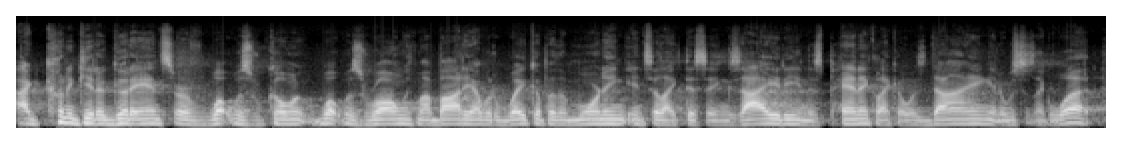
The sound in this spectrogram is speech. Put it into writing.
I couldn't get a good answer of what was going, what was wrong with my body. I would wake up in the morning into like this anxiety and this panic, like I was dying, and it was just like, what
